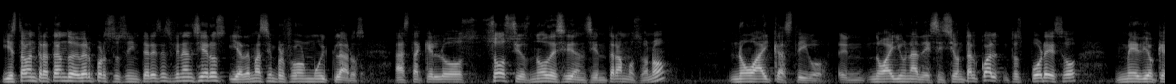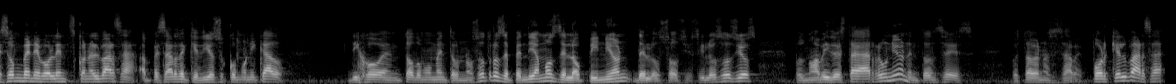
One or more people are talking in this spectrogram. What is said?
y estaban tratando de ver por sus intereses financieros y además siempre fueron muy claros. Hasta que los socios no decidan si entramos o no, no hay castigo, no hay una decisión tal cual. Entonces, por eso, medio que son benevolentes con el Barça, a pesar de que dio su comunicado. Dijo en todo momento, nosotros dependíamos de la opinión de los socios. Y los socios, pues no ha habido esta reunión, entonces, pues todavía no se sabe. Porque el Barça,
